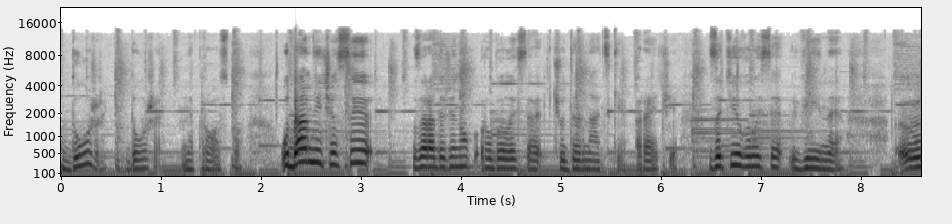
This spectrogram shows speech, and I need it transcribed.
дуже і дуже непросто. У давні часи заради жінок робилися чудернацькі речі, затіювалися війни. е,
